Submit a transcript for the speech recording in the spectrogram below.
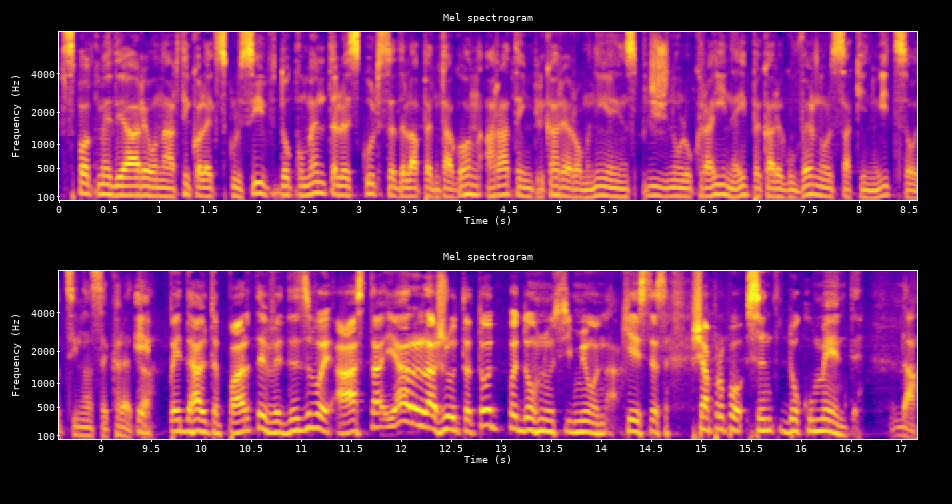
Spot Media are un articol exclusiv. Documentele scurse de la Pentagon arată implicarea României în sprijinul Ucrainei, pe care guvernul s-a chinuit să o țină secretă. E, pe de altă parte, vedeți voi, asta iar îl ajută tot pe domnul Simion da. chestia asta. Și apropo, sunt documente. Da.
